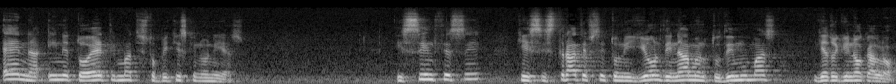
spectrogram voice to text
ένα είναι το αίτημα της τοπικής κοινωνίας. Η σύνθεση και η συστράτευση των υγιών δυνάμεων του Δήμου μας για το κοινό καλό.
